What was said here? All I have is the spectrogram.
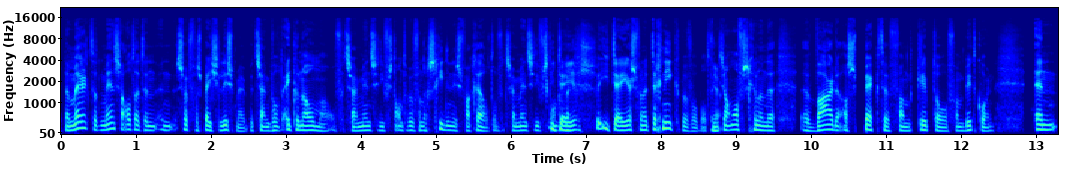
Dan merk ik dat mensen altijd een, een soort van specialisme hebben. Het zijn bijvoorbeeld economen of het zijn mensen die verstand hebben van de geschiedenis van geld. Of het zijn mensen die verstand hebben IT'ers. de IT'ers van de techniek bijvoorbeeld. Ja. Het zijn allemaal verschillende eh, waardeaspecten van crypto of van bitcoin. En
